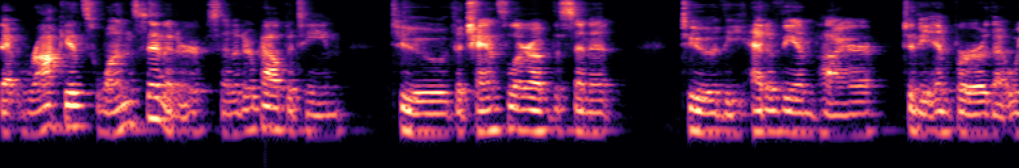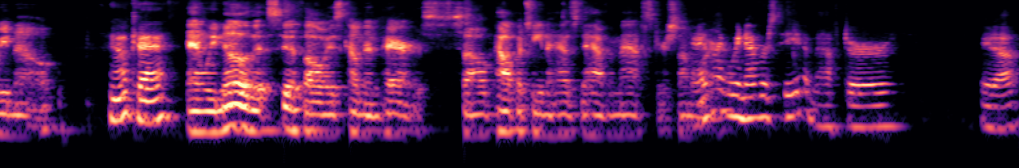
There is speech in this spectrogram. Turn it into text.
that rockets one senator, Senator Palpatine, to the Chancellor of the Senate, to the head of the Empire, to the Emperor that we know. Okay. And we know that Sith always come in pairs, so Palpatine has to have a master somewhere. And like we never see him after, you know,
